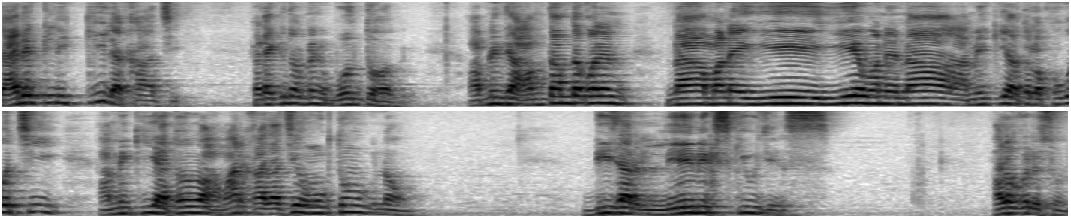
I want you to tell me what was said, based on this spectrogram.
ডাইরেক্টলি কী লেখা আছে, সেটা কিন্তু আপনাকে বলতে হবে। আপনি যদি আমতা আমতা করেন, না মানে ইয়ে ইয়ে মানে না, আমি কি এত লক্ষ্য করছি? আমি কি এত, আমার কাজ আছে অমুক তমুক? ন দিজ আর লেম এক্সকিউজেস ভালো করে শুন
